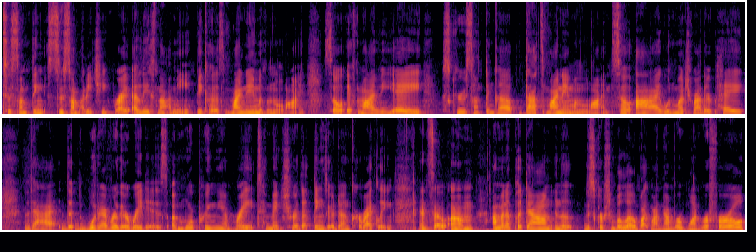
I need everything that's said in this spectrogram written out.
to something to somebody cheap, right? At least not me, because my name is on the line. So if my VA screws something up, that's my name on the line. So I would much rather pay that the, whatever their rate is, a more premium rate to make sure that things are done correctly. And so um, I'm gonna put down in the description below like my number one referral.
